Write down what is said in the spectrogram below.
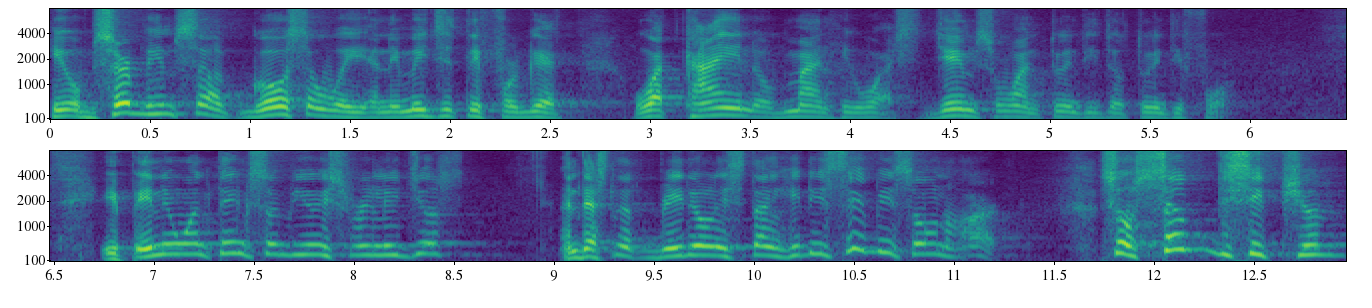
He observes himself, goes away, and immediately forget what kind of man he was. James 1, 20 to 24. If anyone thinks of you is religious and does not bridle his tongue, he deceives his own heart. So self-deception,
